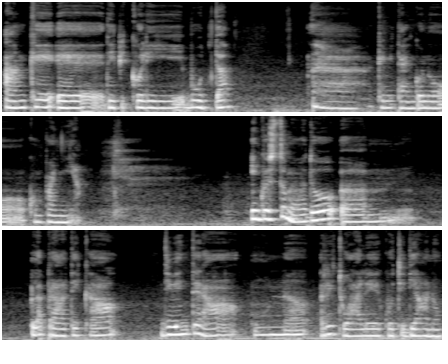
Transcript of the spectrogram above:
anche eh, dei piccoli Buddha che mi tengono compagnia. In questo modo um, la pratica diventerà un rituale quotidiano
